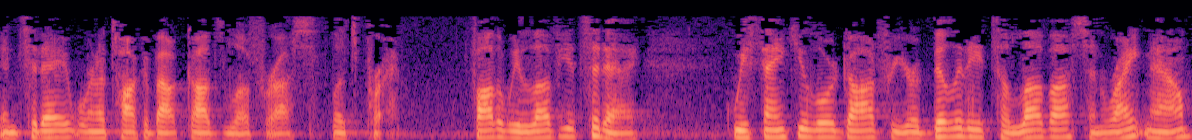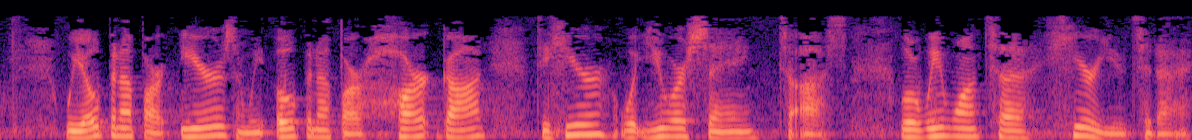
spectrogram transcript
And today we're going to talk about God's love for us. Let's pray. Father, we love you today. We thank you, Lord God, for your ability to love us. And right now, we open up our ears and we open up our heart, God, to hear what you are saying to us. Lord, we want to hear you today.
